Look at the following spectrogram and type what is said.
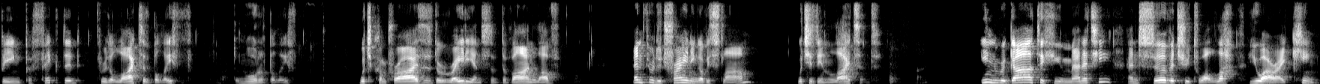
being perfected through the light of belief, the nur of belief, which comprises the radiance of divine love, and through the training of Islam, which is enlightened. In regard to humanity and servitude to Allah, you are a king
